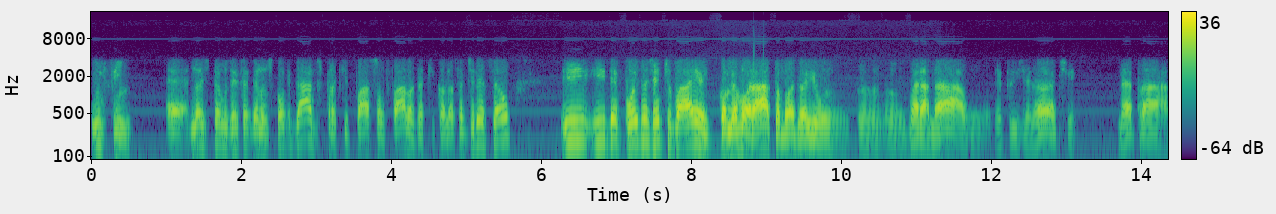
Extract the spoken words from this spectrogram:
enfim. É, nós estamos recebendo os convidados para que façam falas aqui com a nossa direção e, e depois a gente vai comemorar tomando aí um, um, um Guaraná, um refrigerante, né, para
